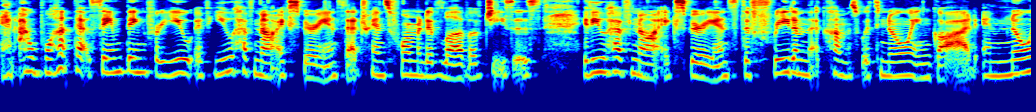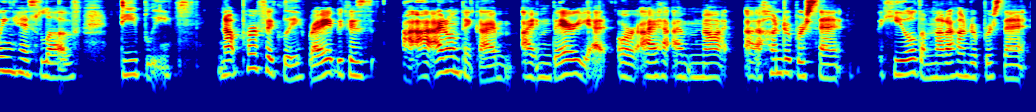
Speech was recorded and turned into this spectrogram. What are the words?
And I want that same thing for you if you have not experienced that transformative love of Jesus. If you have not experienced the freedom that comes with knowing God and knowing his love deeply, not perfectly, right? Because I, don't think I'm I'm there yet, or I, I'm not hundred percent healed. I'm not 100%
